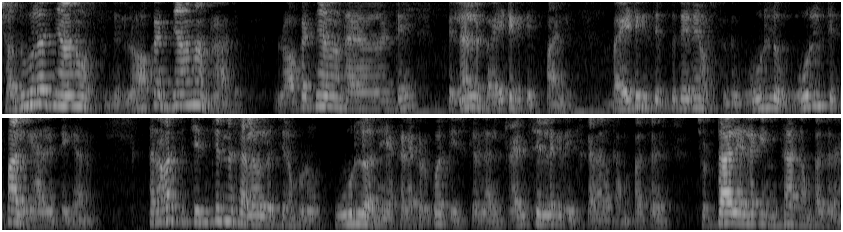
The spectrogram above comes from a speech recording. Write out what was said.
చదువుల జ్ఞానం వస్తుంది. లోక జ్ఞానం రాదు. లోక జ్ఞానం రావాలంటే పిల్లల్ని బయటికి తిప్పాలి. బయటికి తిప్పితేనే వస్తుంది. ఊర్లు ఊర్లు తిప్పాలి గ్యారెంటీగాను. తర్వాత చిన్న చిన్న సెలవులు వచ్చినప్పుడు ఊర్లోనే ఎక్కడెక్కడికో తీసుకెళ్ళాలి. ఫ్రెండ్స్ ఇళ్ళకి తీసుకెళ్ళాలి కంపల్సరీ. చుట్టాల ఇళ్ళకి ఇంకా కంపల్సరీ.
